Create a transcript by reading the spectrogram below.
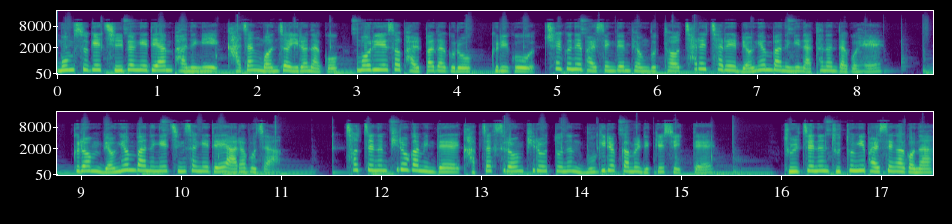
몸속의 질병에 대한 반응이 가장 먼저 일어나고 머리에서 발바닥으로 그리고 최근에 발생된 병부터 차례차례 명현 반응이 나타난다고 해. 그럼 명현 반응의 증상에 대해 알아보자. 첫째는 피로감인데 갑작스러운 피로 또는 무기력감을 느낄 수 있대. 둘째는 두통이 발생하거나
